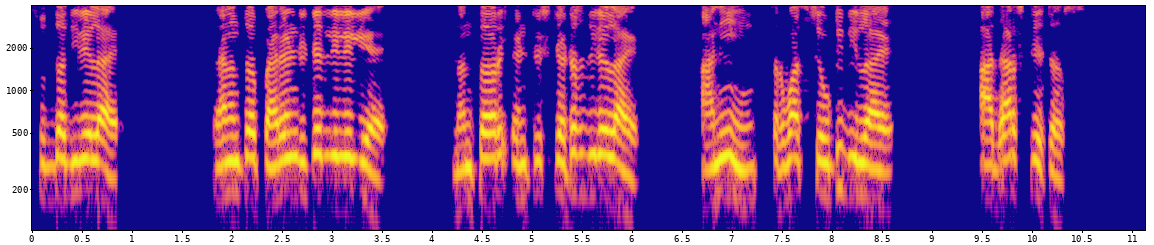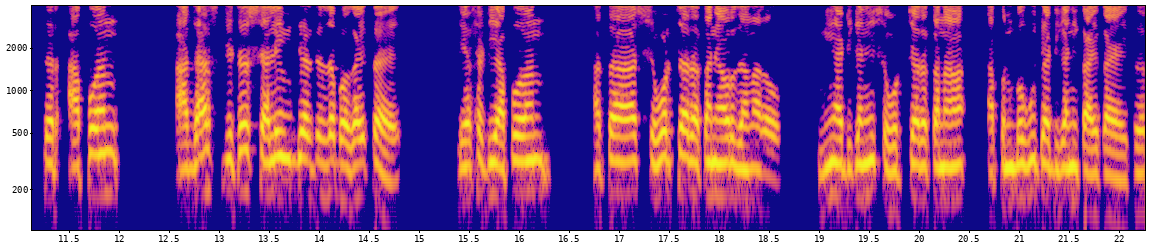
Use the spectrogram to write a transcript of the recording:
सुद्धा दिलेला आहे. त्यानंतर पॅरेंट डिटेल दिलेली आहे. नंतर एंट्री स्टेटस दिलेला आहे. आणि सर्वात शेवटी दिलं आहे आधार स्टेटस. तर आपण आधार स्टेटस शालेय विद्यार्थ्याचा बघायचा आहे. यासाठी आपण आता शेवटच्या रकान्यावर जाणार आहोत. मी या ठिकाणी शेवटच्या रकाना आपण बघू त्या ठिकाणी काय काय आहे तर.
